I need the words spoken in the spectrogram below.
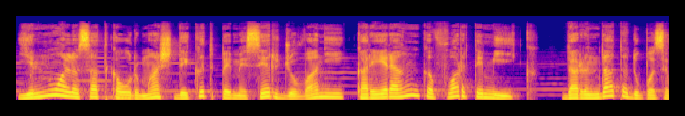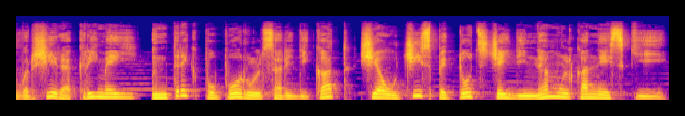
El nu a lăsat ca urmaș decât pe meser Giovanni, care era încă foarte mic, dar îndată după săvârșirea crimei, întreg poporul s-a ridicat și a ucis pe toți cei din neamul Caneschi,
